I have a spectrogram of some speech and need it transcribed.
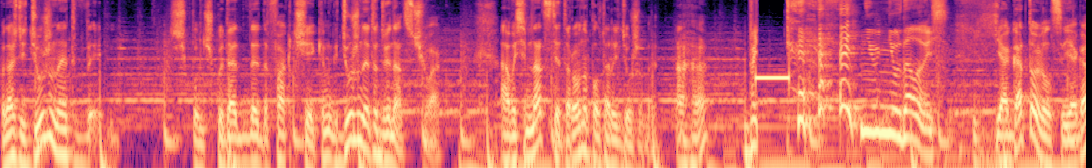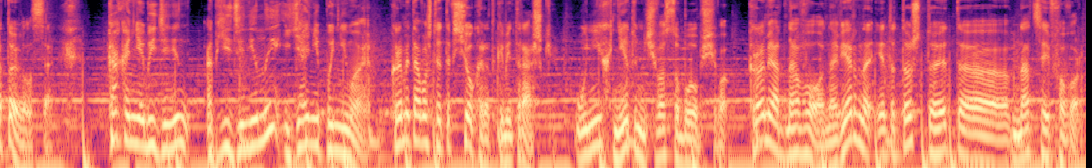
Подожди, дюжина это... Секундочку, да, да, да факт-чекинг. Дюжина это 12 чувак. А 18 это ровно полторы дюжины. Ага. не, не удалось. Я готовился, я готовился. Как они объединены, объединены, я не понимаю. Кроме того, что это все короткометражки. У них нету ничего особо общего. Кроме одного, наверное, это то, что это not safe for work.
